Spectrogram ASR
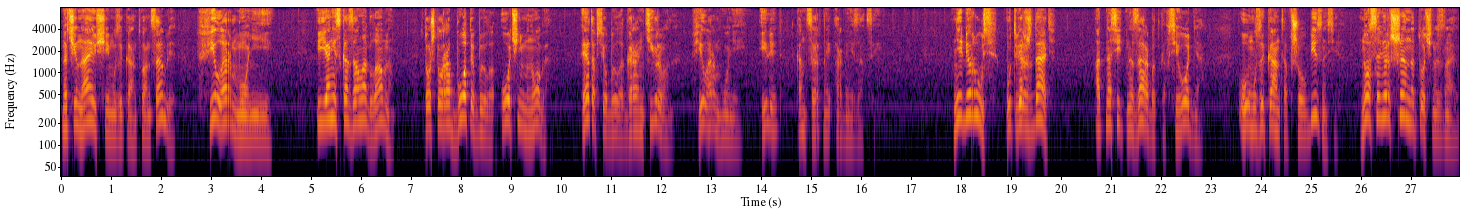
начинающий музыкант в ансамбле в филармонии. И я не сказал о главном, то, что работы было очень много – это все было гарантировано филармонией или концертной организацией. Не берусь утверждать относительно заработков сегодня у музыкантов в шоу-бизнесе, но совершенно точно знаю,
